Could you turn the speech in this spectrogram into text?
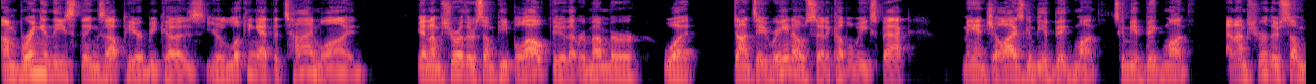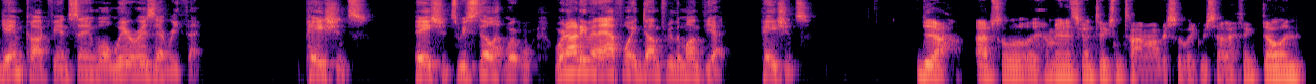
I'm bringing these things up here because you're looking at the timeline, and I'm sure there's some people out there that remember what Dante Reno said a couple weeks back. Man, July is going to be a big month. It's going to be a big month. And I'm sure there's some Gamecock fans saying, well, where is everything? Patience. Patience. We still, we're, we're not even halfway done through the month yet. Patience. Yeah, absolutely. I mean, it's going to take some time, obviously. Like we said, I think Dylan,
